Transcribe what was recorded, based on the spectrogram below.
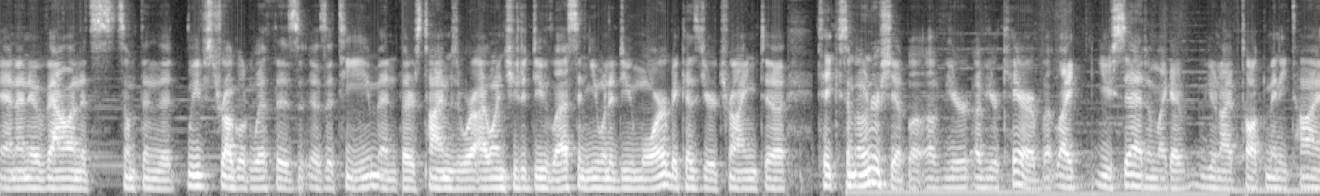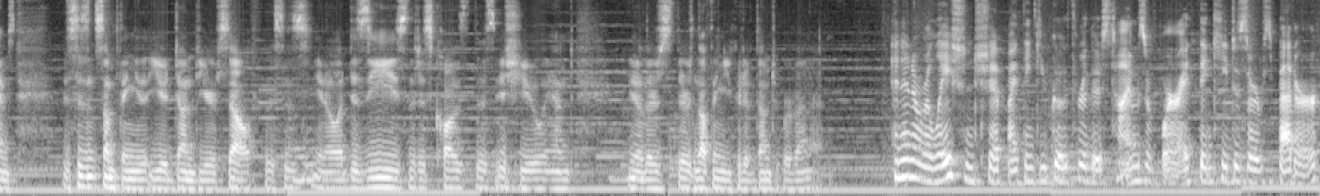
And I know, Valen, it's something that we've struggled with as, as a team. And there's times where I want you to do less and you want to do more because you're trying to take some ownership of your, of your care. But like you said, and like I've, you and I have talked many times, this isn't something that you had done to yourself. This is, mm-hmm. you know, a disease that has caused this issue and, you know, there's, there's nothing you could have done to prevent it. And in a relationship, I think you go through those times of where I think he deserves better.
